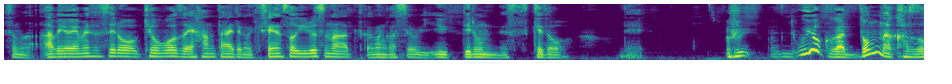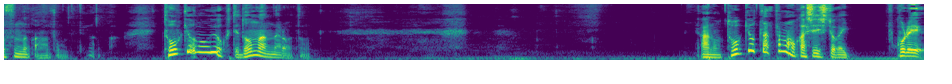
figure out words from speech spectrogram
その、安倍を辞めさせろ、共謀罪反対とか、戦争許すな、とかなんかすごい言ってるんですけど、で、右翼がどんな活動するのかなと思って、なんか、東京の右翼ってどんなんだろうと思って。あの、東京って頭おかしい人がい、これ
